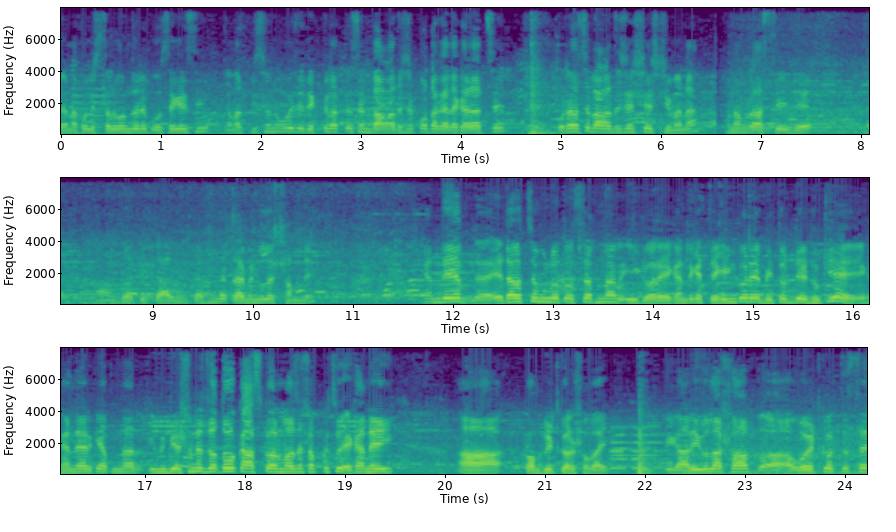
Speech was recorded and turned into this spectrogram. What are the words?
বেনাপোল স্থলবন্দরে পৌঁছে গেছি। আমার পিছনে ওই যে দেখতে পাচ্ছেন বাংলাদেশের পতাকা দেখা যাচ্ছে। ওটা হচ্ছে বাংলাদেশের শেষ সীমানা। এখন আমরা আসছি এই যে আন্তর্জাতিক টার্মিন প্যাসেঞ্জার টার্মিনালের সামনে। এখান দিয়ে এটা হচ্ছে মূলত হচ্ছে আপনার ই করে, এখান থেকে চেকিং করে ভিতর দিয়ে ঢুকিয়ে এখানে আর কি আপনার ইমিগ্রেশনের যত কাজকর্ম আছে সব কিছু এখানেই কমপ্লিট করে সবাই। এই গাড়িগুলো সব ওয়েট করতেছে,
